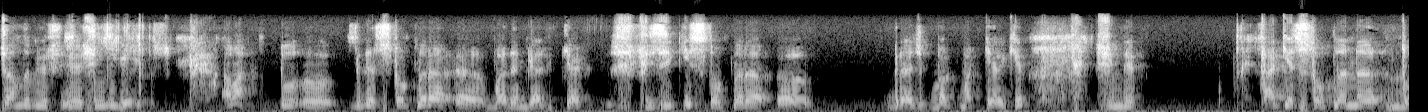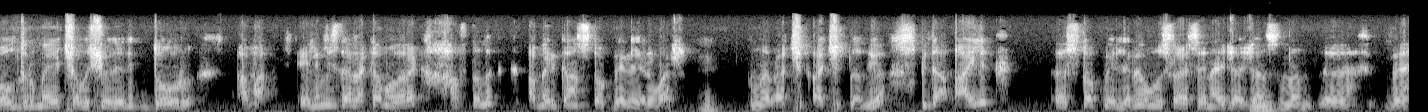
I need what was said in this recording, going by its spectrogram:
canlı bir e, şeyini görüyoruz. Ama bu bir de stoklara e, madem geldik ya fiziki stoklara e, birazcık bakmak gerekir. Şimdi herkes stoklarını doldurmaya çalışıyor dedik doğru. Ama elimizde rakam olarak haftalık Amerikan stok verileri var. Evet. Bunlar açık açıklanıyor. Bir de aylık e, stok verileri Uluslararası Enerji Ajansı'ndan e, ve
